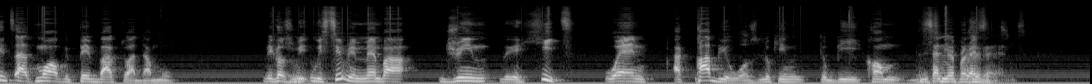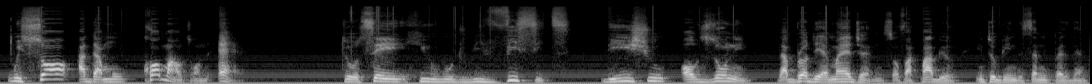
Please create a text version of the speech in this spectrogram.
it as more of a payback to Adamu, because mm. we, we still remember during the heat when Akpabio was looking to become the, The Senate Senate president. president. We saw Adamu come out on air to say he would revisit the issue of zoning that brought the emergence of Akpabio into being the Senate president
